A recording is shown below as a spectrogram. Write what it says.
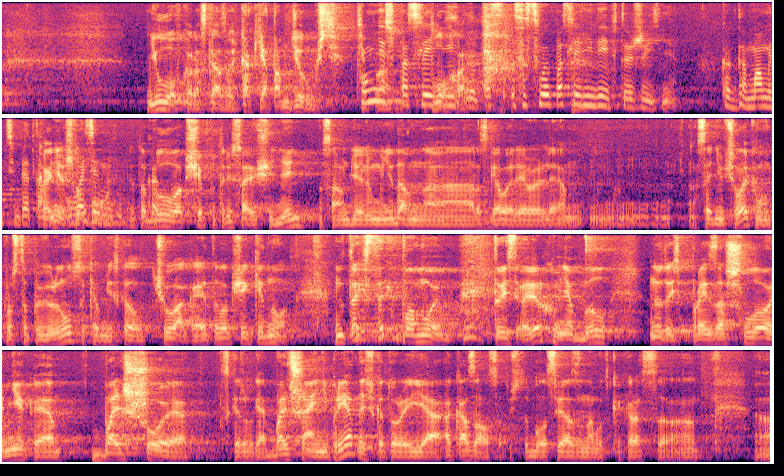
неловко рассказывать, как я там дерусь. Типа, Помнишь последний, Плохо. свой последний день в той жизни? Когда мама тебя там Конечно, увозила? помню. Это Как- был вообще потрясающий день. На самом деле, мы недавно разговаривали с одним человеком, он просто повернулся ко мне и сказал, чувак, а это вообще кино. Ну, то есть, по-моему. То есть, во-первых, у меня был, ну, то есть, произошло некое большое, скажем такая, большая неприятность, в которой я оказался. То есть, это было связано вот как раз э,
